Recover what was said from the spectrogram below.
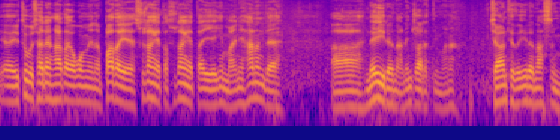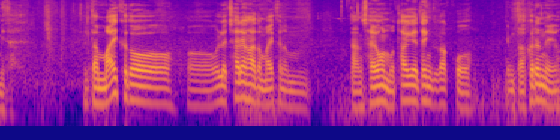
유튜브 촬영하다가 보면은 바다에 수장했다 수장했다 이 얘기 많이 하는데 아 내일은 아닌 줄 알았더니만 저한테도 일어났습니다. 일단 마이크도 어, 원래 촬영하던 마이크는 단 사용을 못하게 된 것 같고 지금 다 그렇네요.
